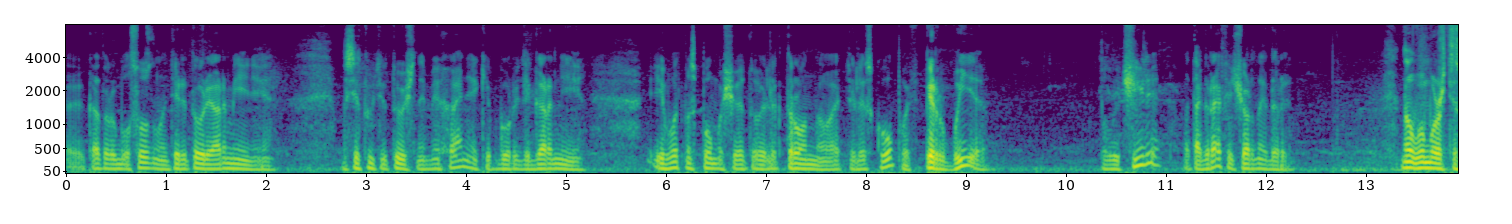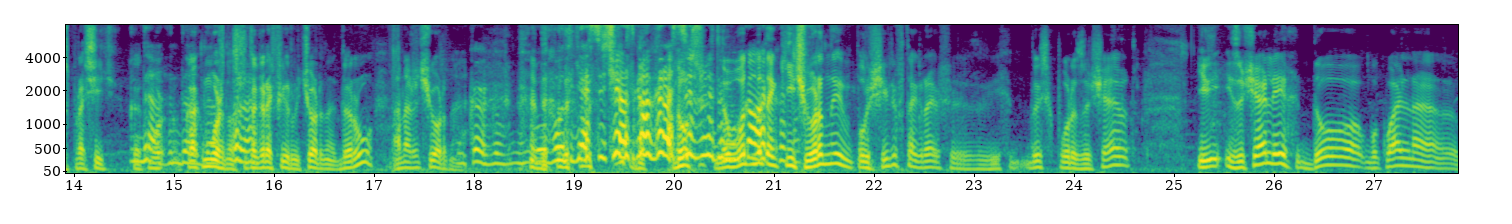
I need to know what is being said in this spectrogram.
э, который был создан на территории Армении в Институте точной механики в городе Горни. И вот мы с помощью этого электронного телескопа впервые получили фотографию черной дыры. Но вы можете спросить, как, да, мо- да, как да, можно да. сфотографировать черную дыру, она же черная. Как, вот я сейчас как раз Ну, сижу и ну думаю, вот как? мы такие черные получили фотографии, их до сих пор изучают. И изучали их до буквально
